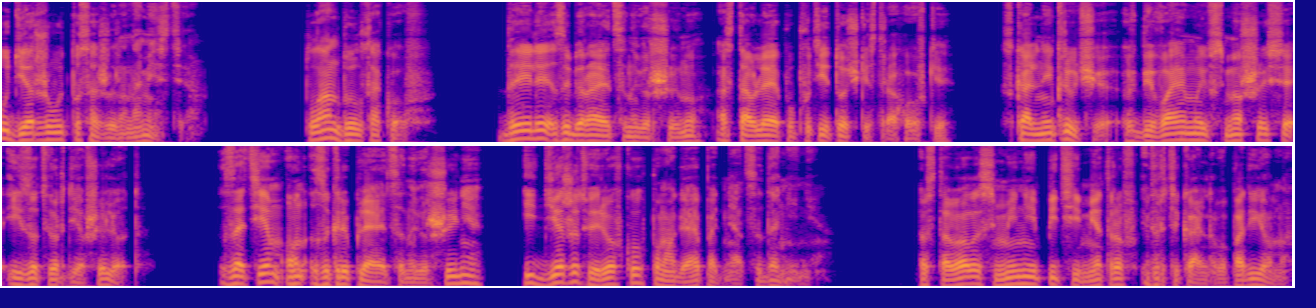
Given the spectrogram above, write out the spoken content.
удерживают пассажира на месте. План был таков. Дейли забирается на вершину, оставляя по пути точки страховки, скальные крючья, вбиваемые в смерзшийся и затвердевший лед. Затем он закрепляется на вершине и держит веревку, помогая подняться до Нини. Оставалось менее пяти метров вертикального подъема.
